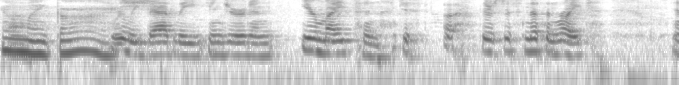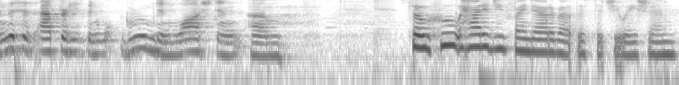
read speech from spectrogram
Oh my gosh. really badly injured, and ear mites, and just uh, there's just nothing right. And this is after he's been groomed and washed, and um, So who how did you find out about this situation?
